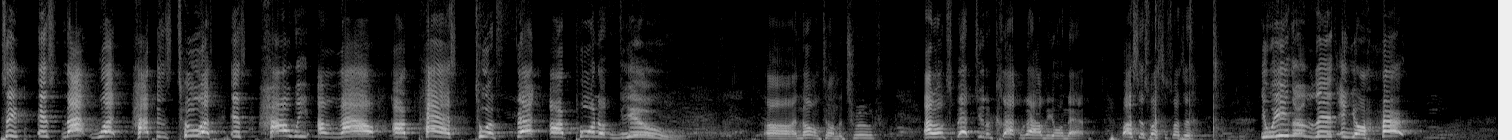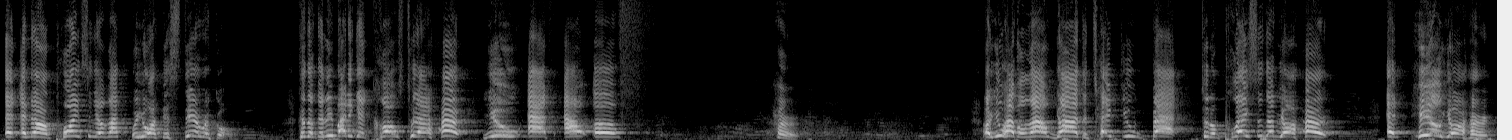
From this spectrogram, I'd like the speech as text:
See, it's not what happens to us, it's how we allow our past to affect our point of view. Uh, I know I'm telling the truth. I don't expect you to clap loudly on that. Watch this, watch this, watch this. You either live in your hurt, and, and there are points in your life where you are hysterical. Because if anybody get close to that hurt, you act out of hurt. Or you have allowed God to take you back to the places of your hurt and heal your hurt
